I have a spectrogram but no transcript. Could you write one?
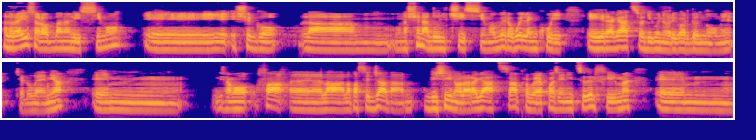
Allora, io sarò banalissimo e, e scelgo la, una scena dolcissima, ovvero quella in cui il ragazzo di cui non ricordo il nome, chiedo Venia, ehm, diciamo, fa eh, la, la, passeggiata vicino alla ragazza, proprio a quasi all'inizio del film, ehm,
